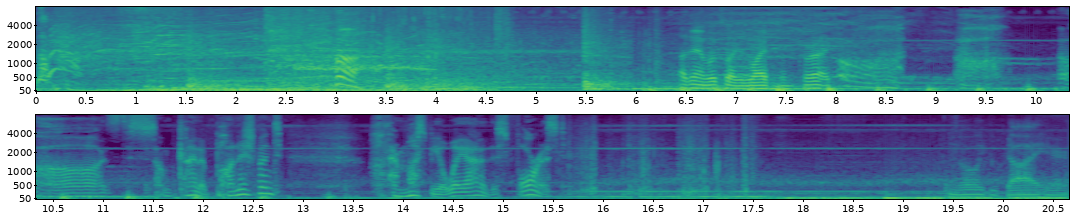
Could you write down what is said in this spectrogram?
Look! I think it looks like his wife is incorrect. Oh, oh, oh, is this some kind of punishment? There must be a way out of this forest. No, you die here.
